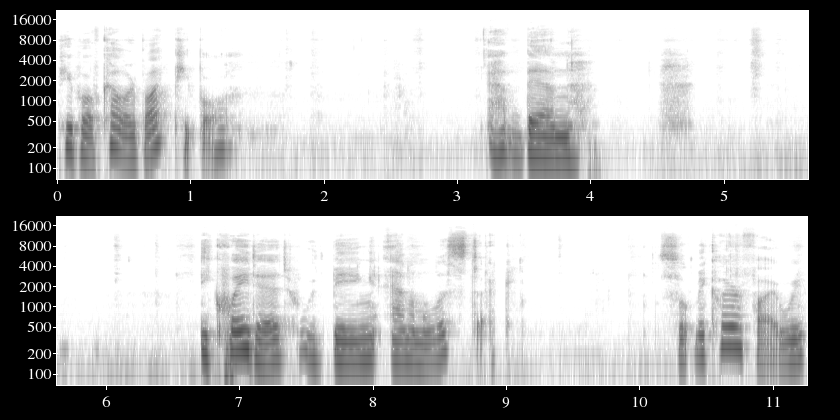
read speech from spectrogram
people of color, black people, have been equated with being animalistic. So let me clarify. We,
